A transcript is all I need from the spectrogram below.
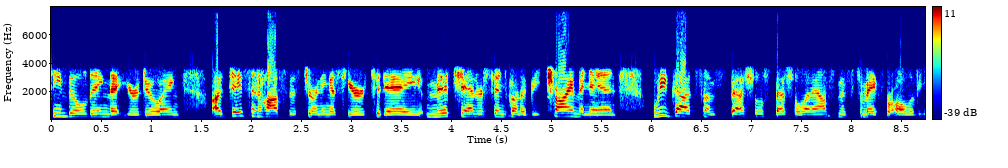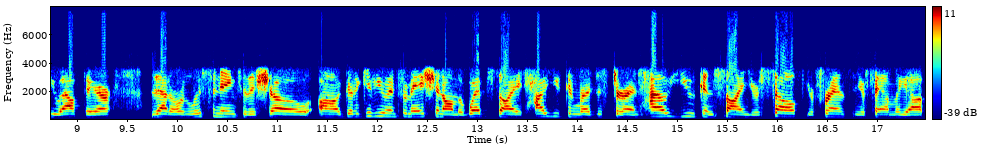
team building that you're doing. Uh, Jason Haas is joining us here today. Mitch Anderson's going to be chiming in. We've got some special, special announcements to make for all of you out there that are listening to the show. Uh, going to give you information on the website, how you can register, and how you can sign yourself, your friends, and your family up.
